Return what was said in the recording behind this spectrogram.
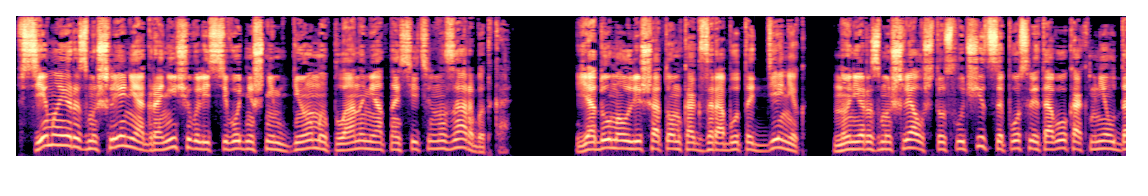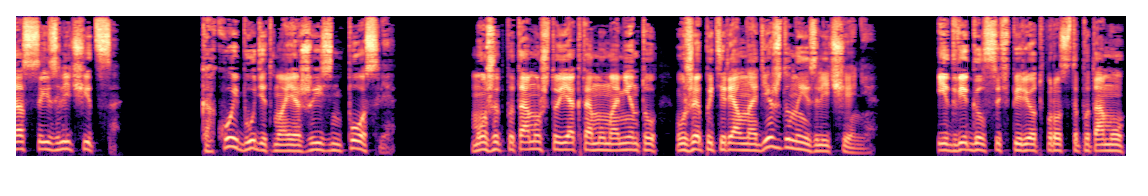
Все мои размышления ограничивались сегодняшним днем и планами относительно заработка. Я думал лишь о том, как заработать денег, но не размышлял, что случится после того, как мне удастся излечиться. Какой будет моя жизнь после? Может, потому что я к тому моменту уже потерял надежду на излечение? И двигался вперед просто потому,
